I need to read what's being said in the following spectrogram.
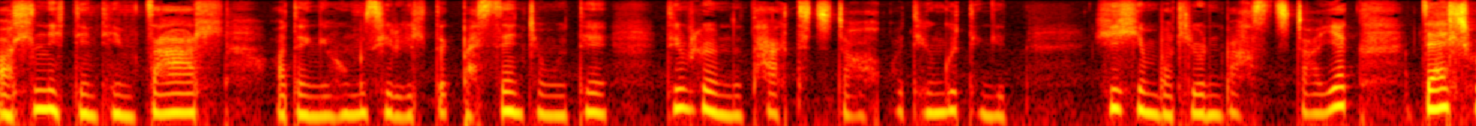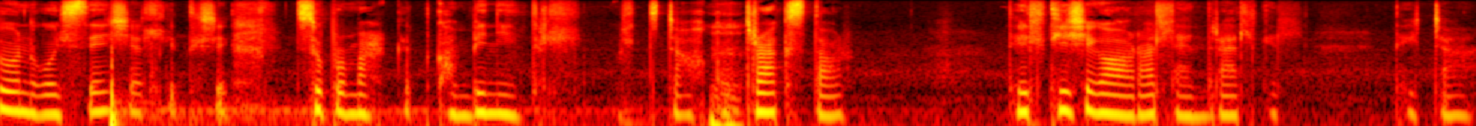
олон нийтийн тийм заал одоо ингээ хүмүүс хэрэгэлдэг бассейн ч юм уу те. Тиймэрхүү юмнууд таагдчихж байгаа байхгүй. Тэнгүүт ингээд хийх юм бол ер нь багасчихж байгаа. Яг зайлшгүй нөгөө essential гэдэг шиг супермаркет, комбини энэ үлдчихэж байгаа байхгүй. Мгм. Drug store. Тэгэл тийшээгээ ороод амьдрал гэл тэгж байгаа.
